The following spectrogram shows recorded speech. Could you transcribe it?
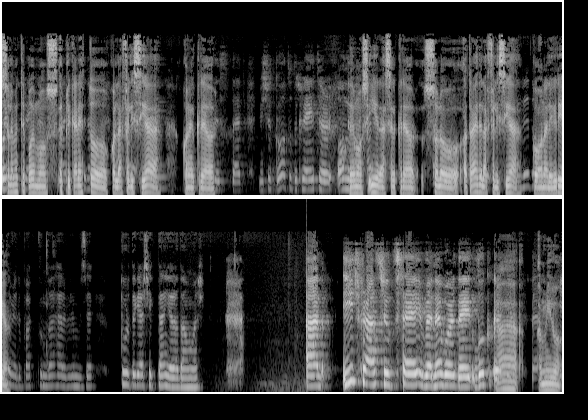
Solamente podemos explicar esto con la felicidad con el Creador. Debemos ir hacia el Creador solo a través de la felicidad, con alegría. Cada amigo,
